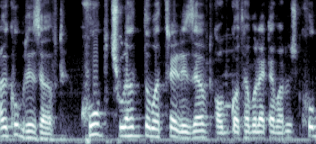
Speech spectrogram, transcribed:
আমি খুব রিজার্ভড খুব চূড়ান্ত মাত্রায় রিজার্ভড কম কথা বলে একটা মানুষ খুব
